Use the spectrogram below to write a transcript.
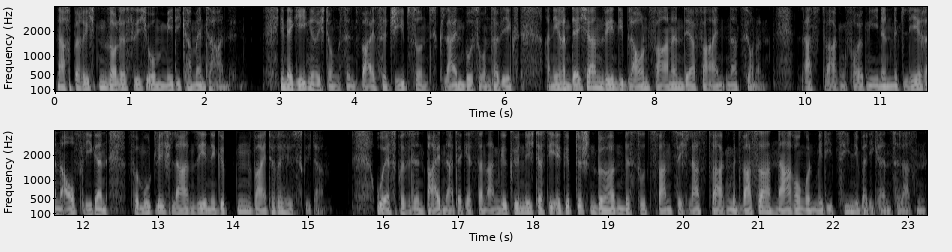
Nach Berichten soll es sich um Medikamente handeln. In der Gegenrichtung sind weiße Jeeps und Kleinbusse unterwegs. An ihren Dächern wehen die blauen Fahnen der Vereinten Nationen. Lastwagen folgen ihnen mit leeren Aufliegern. Vermutlich laden sie in Ägypten weitere Hilfsgüter. US-Präsident Biden hatte gestern angekündigt, dass die ägyptischen Behörden bis zu 20 Lastwagen mit Wasser, Nahrung und Medizin über die Grenze lassen.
